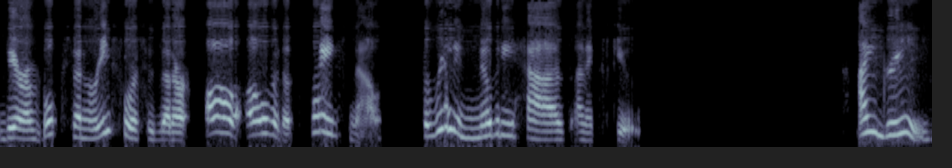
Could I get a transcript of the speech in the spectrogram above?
there are books and resources that are all over the place now. So really nobody has an excuse. I agree.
